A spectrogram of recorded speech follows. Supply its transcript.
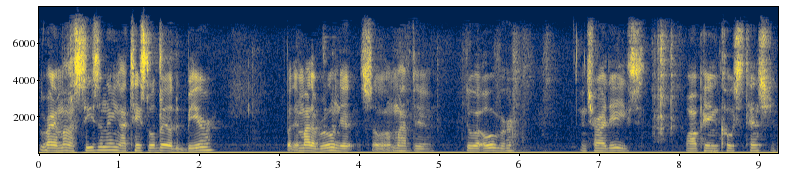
right amount of seasoning. I taste a little bit of the beer, but it might have ruined it, so I'm gonna have to do it over and try these while paying close attention.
